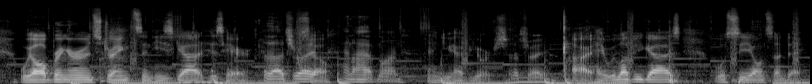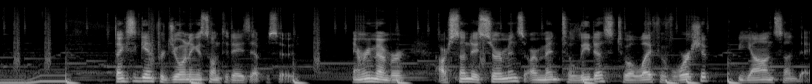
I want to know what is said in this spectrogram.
we all bring our own strengths, and he's got his hair, That's right. So. And I have mine. and you have yours. That's right. All right. Hey, we love you guys. We'll see you on Sunday. Thanks again for joining us on today's episode. And remember, our Sunday sermons are meant to lead us to a life of worship beyond Sunday.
